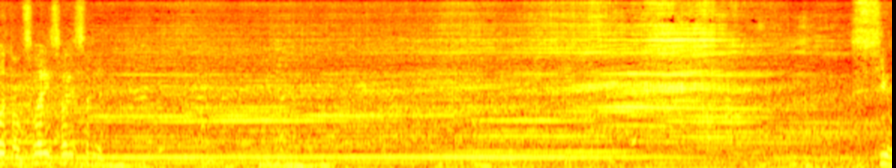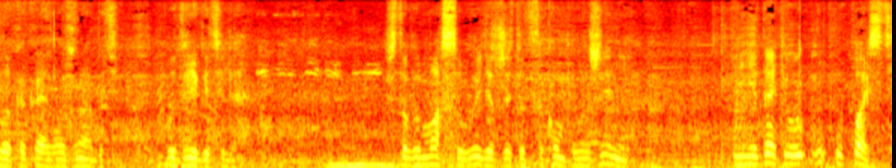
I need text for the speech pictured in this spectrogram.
Вот он, смотри, смотри, смотри. Сила какая должна быть у двигателя, чтобы массу выдержать вот в таком положении и не дать упасть.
